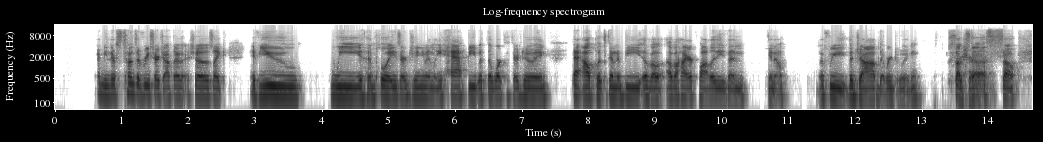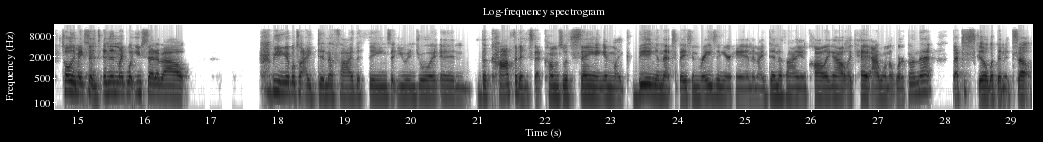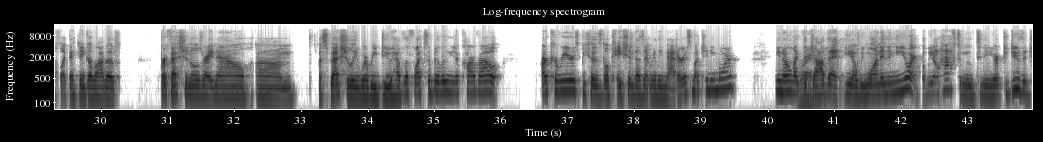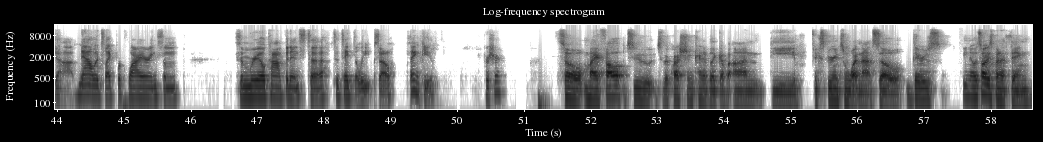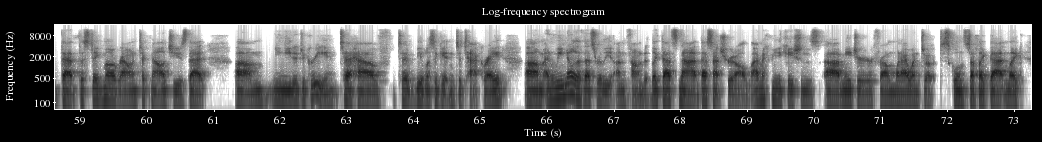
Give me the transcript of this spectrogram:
I mean, there's tons of research out there that shows like if you, we employees are genuinely happy with the work that they're doing, that output's going to be of a, of a higher quality than, you know, if we, the job that we're doing sucks sure. to us. So totally makes sense. And then like what you said about being able to identify the things that you enjoy and the confidence that comes with saying and like being in that space and raising your hand and identifying and calling out like hey i want to work on that that's a skill within itself like i think a lot of professionals right now um, especially where we do have the flexibility to carve out our careers because location doesn't really matter as much anymore you know like right. the job that you know we wanted in new york but we don't have to move to new york to do the job now it's like requiring some some real confidence to to take the leap. So thank you. For sure. So my follow up to to the question, kind of like on the experience and whatnot. So there's, you know, it's always been a thing that the stigma around technology is that um, you need a degree to have to be able to get into tech, right? Um, and we know that that's really unfounded. Like that's not that's not true at all. I'm a communications uh, major from when I went to, to school and stuff like that. And like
